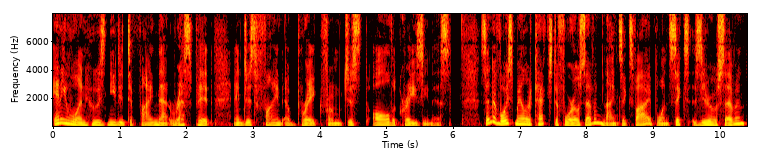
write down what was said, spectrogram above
anyone who has needed to find that respite and just find a break from just all the craziness. Send a voicemail or text to 407 965 1607,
